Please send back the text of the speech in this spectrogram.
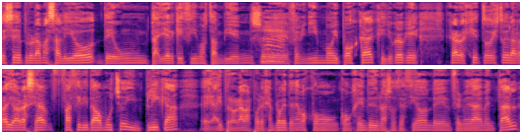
ese programa salió de un taller que hicimos también sobre mm. feminismo y podcast, que yo creo que, claro, es que todo esto de la radio ahora se ha facilitado mucho e implica, eh, hay programas, por ejemplo, que tenemos con, con, gente de una asociación de enfermedad mental,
